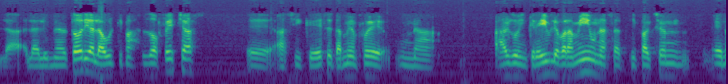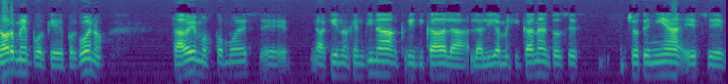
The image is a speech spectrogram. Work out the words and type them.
la, la eliminatoria, las últimas dos fechas, eh, así que ese también fue una algo increíble para mí, una satisfacción enorme, porque, porque bueno, sabemos cómo es eh, aquí en Argentina criticada la, la Liga Mexicana, entonces yo tenía ese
